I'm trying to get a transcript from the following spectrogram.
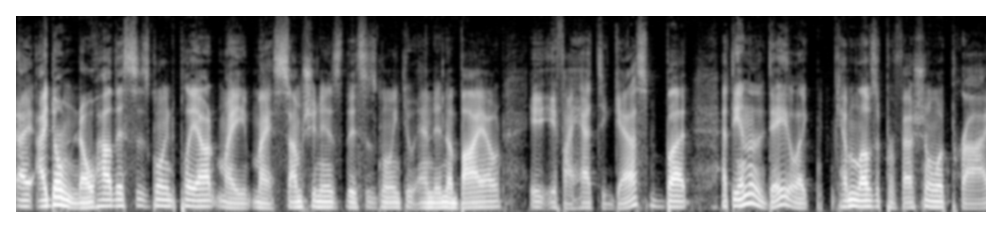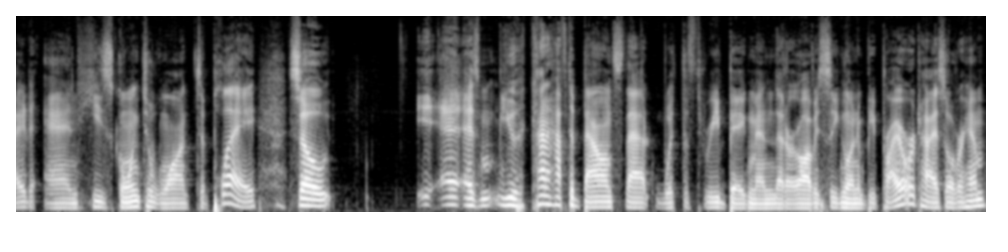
I, I don't know how this is going to play out. My my assumption is this is going to end in a buyout, if I had to guess. But at the end of the day, like Kevin Love's a professional with pride, and he's going to want to play. So as you kind of have to balance that with the three big men that are obviously going to be prioritized over him.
